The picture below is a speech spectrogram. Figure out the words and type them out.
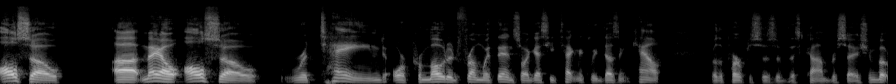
also uh, Mayo also retained or promoted from within, so I guess he technically doesn't count for the purposes of this conversation. But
